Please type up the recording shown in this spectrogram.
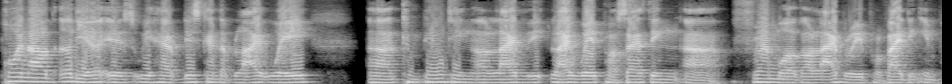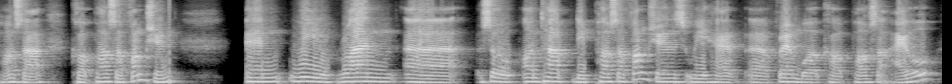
point out earlier, is we have this kind of lightweight uh, computing or light, lightweight processing uh, framework or library providing in Pulsar called Pulsar Function. And we run uh, so on top the Pulsar functions we have a framework called Pulsar IO,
